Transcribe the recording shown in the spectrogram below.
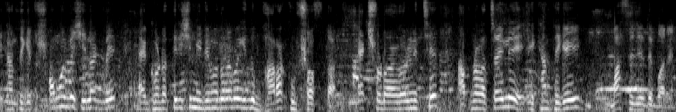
এখান থেকে একটু সময় বেশি লাগবে এক ঘণ্টা তিরিশ মিনিটের মতো লাগবে কিন্তু ভাড়া খুব সস্তা। একশো টাকা করে নিচ্ছে। আপনারা চাইলে এখান থেকেই বাসে যেতে পারেন।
